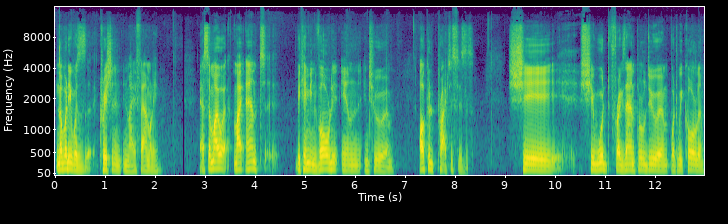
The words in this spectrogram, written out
nobody was Christian in my family. Yeah, so my, my aunt became involved in, into um, occult practices. She, she would, for example, do um, what we call um,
